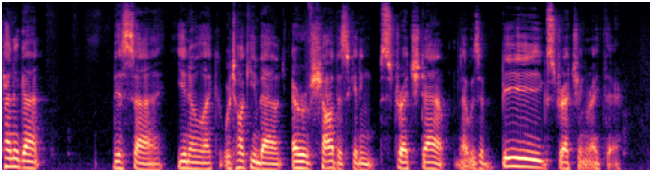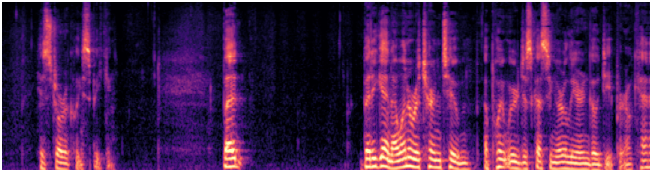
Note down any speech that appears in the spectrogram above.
Kind of got this, uh, you know, like we're talking about Erev Shabbos getting stretched out. That was a big stretching right there, historically speaking. But but again, I want to return to a point we were discussing earlier and go deeper, okay?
